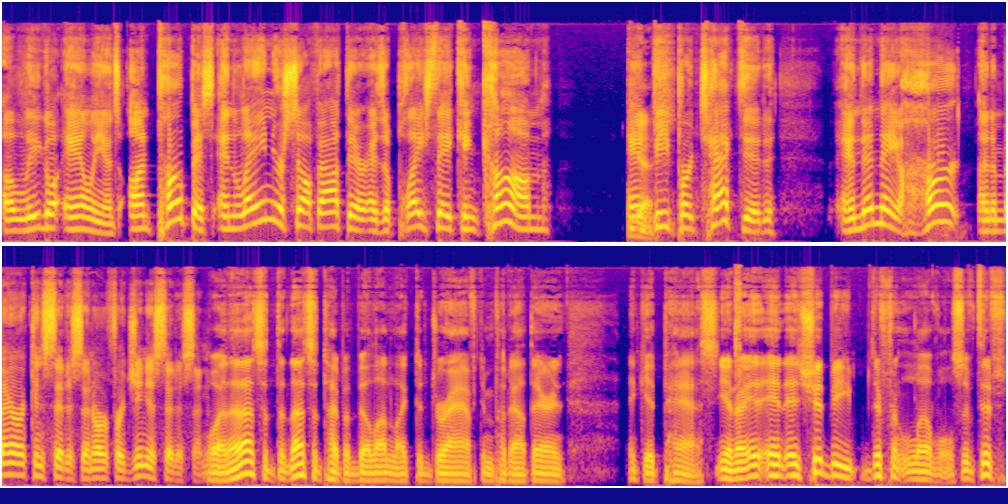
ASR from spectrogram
illegal aliens on purpose and laying yourself out there as a place they can come and Yes. be protected and then they hurt an American citizen or a Virginia citizen. Well, that's a, that's the type of bill I'd like to draft and put out there and, and get passed. You know, it, it, it should be different levels. If this,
